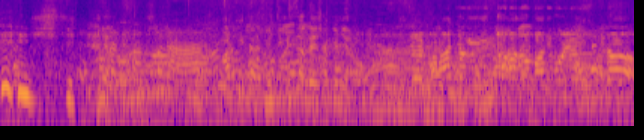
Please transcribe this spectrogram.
이야. 이제 방한역에 인파가 더 많이 몰려 있습니다.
